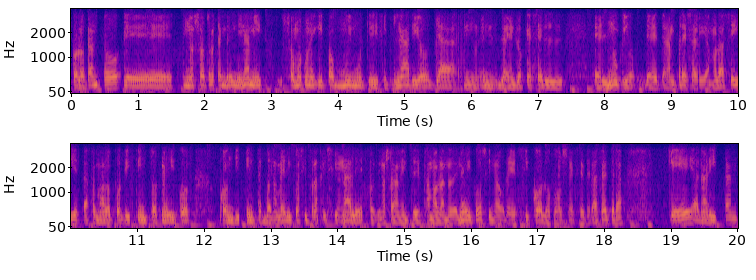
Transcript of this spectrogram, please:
Por lo tanto, eh, nosotros en Brain Dynamics somos un equipo muy multidisciplinario ya en lo que es el, el núcleo de, la empresa, digámoslo así, está formado por distintos médicos con distintos, bueno, médicos y profesionales, porque no solamente estamos hablando de médicos, sino de psicólogos, etcétera, etcétera, que analizan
